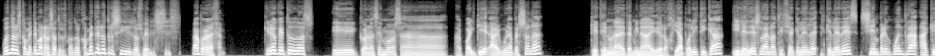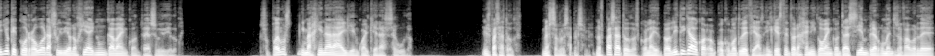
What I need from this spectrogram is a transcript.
¿Cuándo los cometemos nosotros? Cuando los cometen otros sí los vemos. Voy a poner un ejemplo. Creo que todos eh, conocemos a, cualquier, a alguna persona que tiene una determinada ideología política y le des la noticia que le, des, siempre encuentra aquello que corrobora su ideología y nunca va en contra de su ideología. podemos imaginar a alguien cualquiera, seguro. Nos pasa a todos. No es solo esa persona. Nos pasa a todos, con la política o, como tú decías, el que es cetogénico va a encontrar siempre argumentos a favor de,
